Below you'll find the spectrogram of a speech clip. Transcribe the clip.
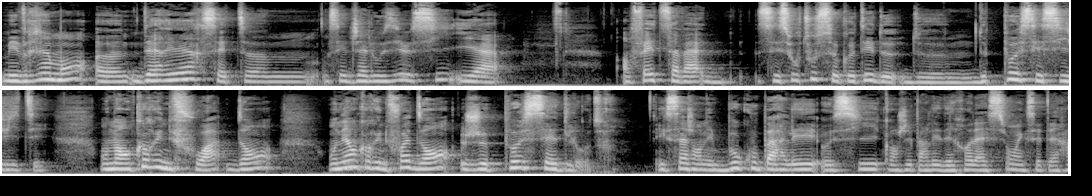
Mais vraiment, euh, derrière cette, euh, cette jalousie aussi, il y a en fait, ça va, c'est surtout ce côté de, possessivité. On est encore une fois dans, on est encore une fois dans je possède l'autre. Et ça, j'en ai beaucoup parlé aussi quand j'ai parlé des relations, etc.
